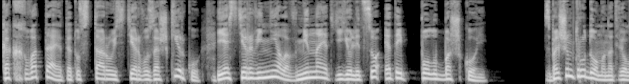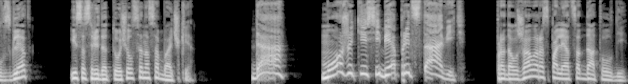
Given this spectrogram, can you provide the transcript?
как хватает эту старую стерву за шкирку и остервенело вминает ее лицо этой полубашкой. С большим трудом он отвел взгляд и сосредоточился на собачке. «Да, можете себе представить!» Продолжала распаляться Даттлди.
